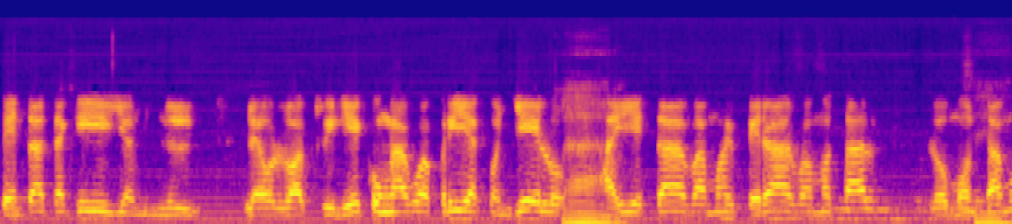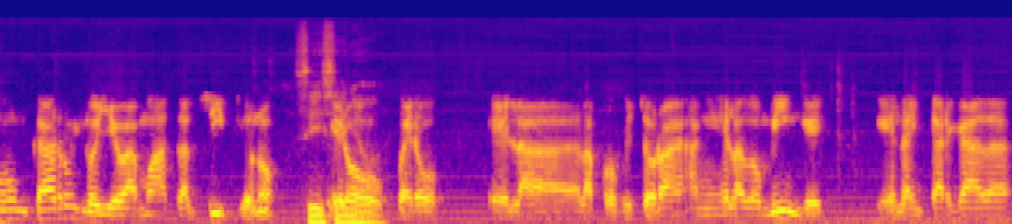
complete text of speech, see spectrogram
Ventate aquí, le, lo auxilié con agua fría, con hielo. Ahí está, vamos a esperar, vamos a tal. Lo montamos un carro y lo llevamos hasta el sitio, ¿no? Sí, pero, señor. Pero eh, la, la profesora Ángela Domínguez, que es la encargada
